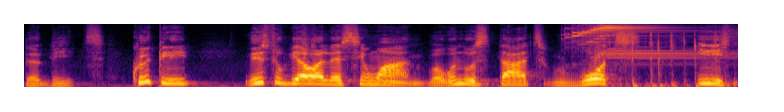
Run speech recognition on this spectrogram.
the beat. Quickly, this will be our lesson one. We're going to start what is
